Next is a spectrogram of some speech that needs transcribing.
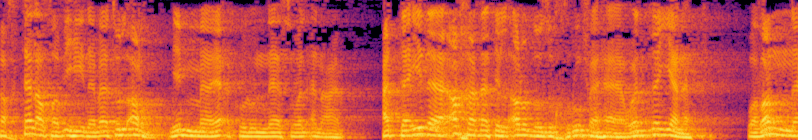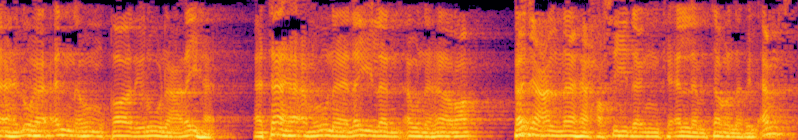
فاختلط به نبات الأرض مما يأكل الناس والأنعام. حتى إذا أخذت الأرض زخرفها وزينت وظن أهلها أنهم قادرون عليها أتاها أمرنا ليلا أو نهارا فجعلناها حصيدا كأن لم تغن بالأمس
